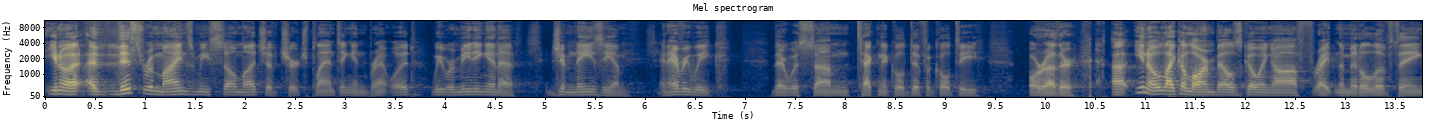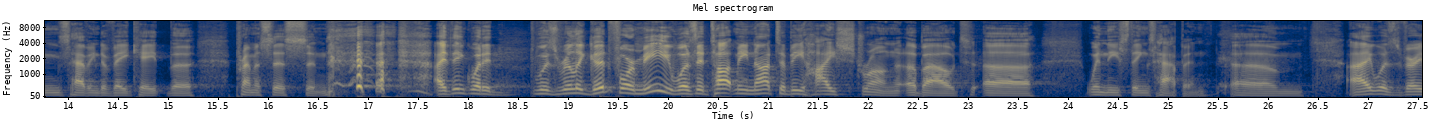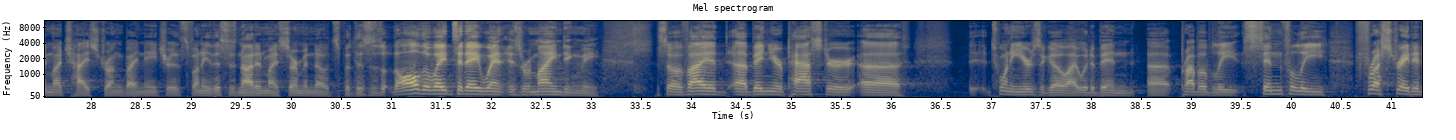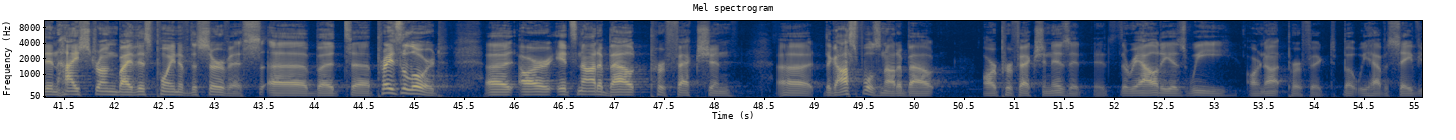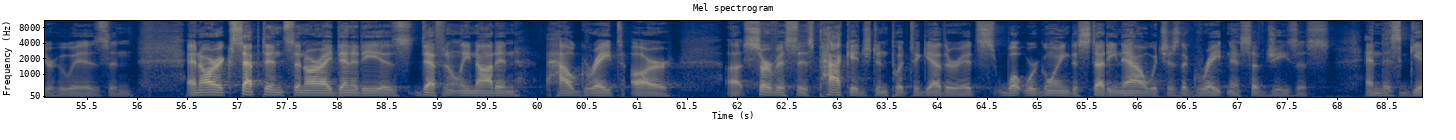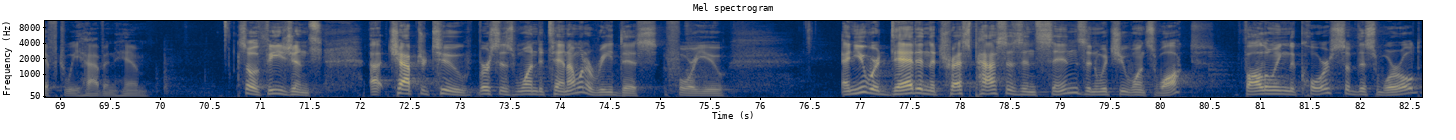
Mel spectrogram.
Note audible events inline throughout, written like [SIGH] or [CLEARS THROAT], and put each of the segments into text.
You know, uh, this reminds me so much of church planting in Brentwood. We were meeting in a gymnasium, and every week there was some technical difficulty or other. Uh, you know, like alarm bells going off right in the middle of things, having to vacate the premises. And [LAUGHS] I think what it was really good for me was it taught me not to be high strung about uh, when these things happen. Um, I was very much high strung by nature. It's funny, this is not in my sermon notes, but this is all the way today went is reminding me. So if I had uh, been your pastor uh, 20 years ago, I would have been uh, probably sinfully frustrated and high strung by this point of the service. Uh, but uh, praise the Lord. Uh, our, it's not about perfection. the gospel is not about our perfection, is it? It's, the reality is we are not perfect, but we have a Savior who is. And and our acceptance and our identity is definitely not in how great our uh, service is packaged and put together. It's what we're going to study now, which is the greatness of Jesus and this gift we have in Him. So, Ephesians uh, chapter 2, verses 1 to 10, I want to read this for you. And you were dead in the trespasses and sins in which you once walked, following the course of this world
